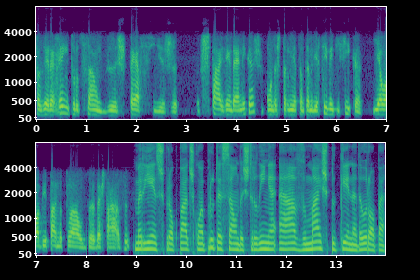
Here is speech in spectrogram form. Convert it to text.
fazer a reintrodução de espécies vegetais endémicas, onde a estrelinha de Santa Maria se identifica e é o habitat natural desta ave. Marienses preocupados com a proteção da estrelinha, a ave mais pequena da Europa,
